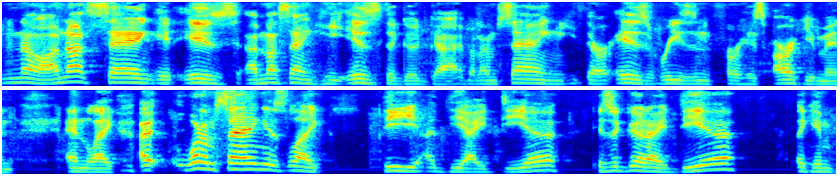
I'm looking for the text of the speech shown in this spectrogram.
No, I'm not saying it is. I'm not saying he is the good guy, but I'm saying there is reason for his argument. And like, I, what I'm saying is like the the idea is a good idea, like in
